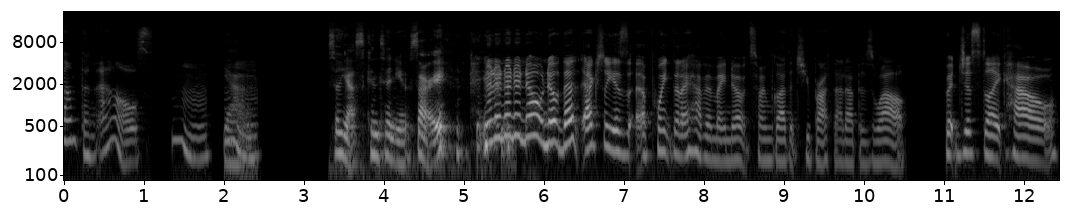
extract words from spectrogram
Something else. Hmm. Yeah. hmm. So yes, continue. Sorry. no, no, no, no, no, no. That actually is a point that I have in my notes, so I'm glad that you brought that up as well. But just like how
